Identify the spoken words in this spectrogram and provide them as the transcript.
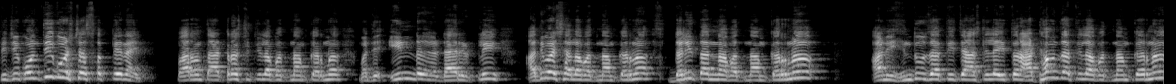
तिची कोणती गोष्ट सत्य नाही. परंतु अट्रॉसिटीला बदनाम करणं म्हणजे इन डायरेक्टली आदिवाशाला बदनाम करणं दलितांना बदनाम करणं आणि हिंदू जातीच्या असलेल्या इतर अठावन्न जातीला बदनाम करणं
